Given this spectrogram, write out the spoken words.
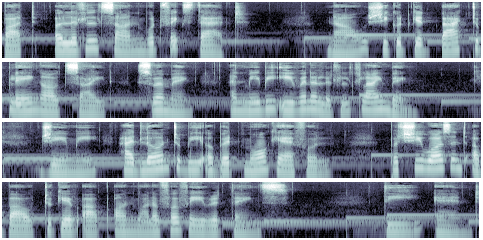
But a little sun would fix that. Now she could get back to playing outside, swimming, and maybe even a little climbing. Jamie had learned to be a bit more careful, but she wasn't about to give up on one of her favorite things. The end.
